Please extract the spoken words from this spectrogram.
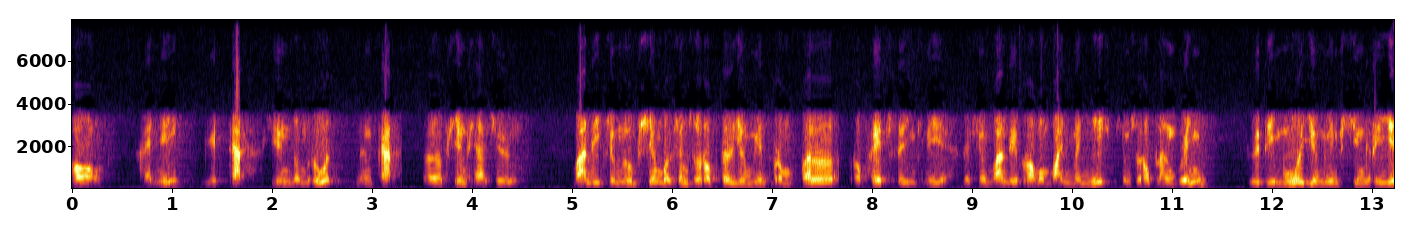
ផងហើយនេះវាកាត់ព្យាង្គតម្រួតនិងកាត់ព្យាង្គផ្ញើជើងបាននេះចំនួនព្យាង្គបើខ្ញុំសរុបទៅយើងមាន7ប្រភេទផ្សេងគ្នាដែលខ្ញុំបានរៀបរាប់បំបញ្ញមិញនេះខ្ញុំសរុបឡើងវិញគឺទី1យើងមានព្យាង្គរាយ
